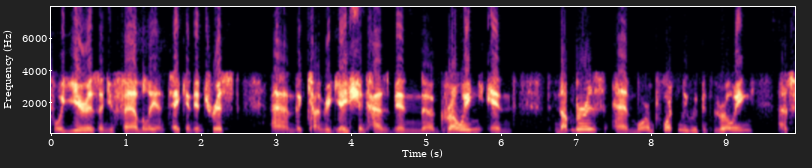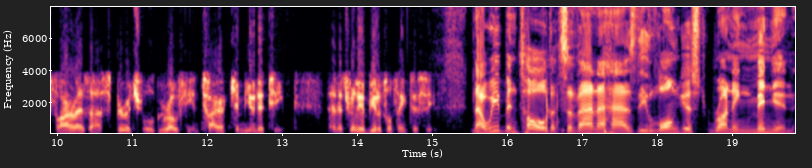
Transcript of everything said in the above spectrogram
for years and your family and take an interest and the congregation has been uh, growing in numbers, and more importantly, we've been growing as far as our spiritual growth, the entire community. And it's really a beautiful thing to see. Now, we've been told that Savannah has the longest running minyan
